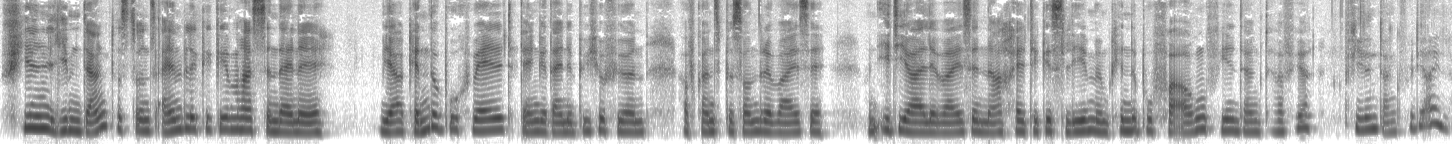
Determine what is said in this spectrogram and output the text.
vielen lieben Dank, dass du uns Einblick gegeben hast in deine ja, Kinderbuchwelt. Ich denke, deine Bücher führen auf ganz besondere Weise und ideale Weise nachhaltiges Leben im Kinderbuch vor Augen. Vielen Dank dafür. Vielen Dank für die Einladung.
